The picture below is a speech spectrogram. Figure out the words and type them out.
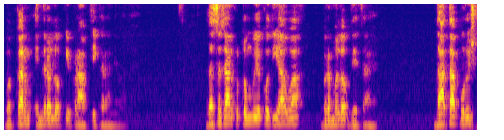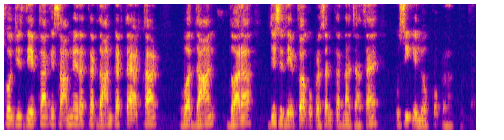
वह कर्म इंद्रलोक की प्राप्ति कराने वाला है। दस हज़ार कुटुंबियों को दिया हुआ ब्रह्मलोक देता है। दाता पुरुष को जिस देवता के सामने रखकर दान करता है, अर्थात वह दान द्वारा जिस देवता को प्रसन्न करना चाहता है, उसी के लोक को प्राप्त होता है।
